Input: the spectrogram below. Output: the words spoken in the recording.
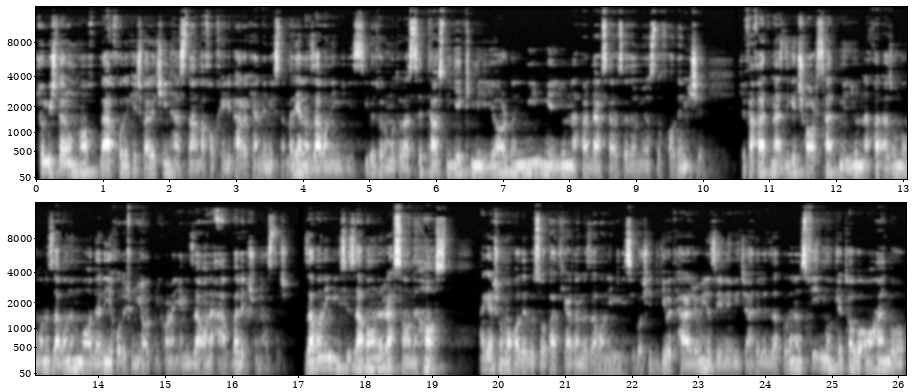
چون بیشتر اونها در خود کشور چین هستن و خب خیلی پراکنده نیستن. ولی الان زبان انگلیسی به طور متوسط توسط یک میلیارد و نیم میلیون نفر در سراسر دنیا استفاده میشه که فقط نزدیک 400 میلیون نفر از اون به عنوان زبان مادری خودشون یاد می‌کنن. یعنی زبان اولشون هستش. زبان انگلیسی زبان رسانه هاست. اگر شما قادر به صحبت کردن به زبان انگلیسی باشید دیگه به ترجمه یا زیرنویس جهت لذت بردن از فیلم و کتاب و آهنگ و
